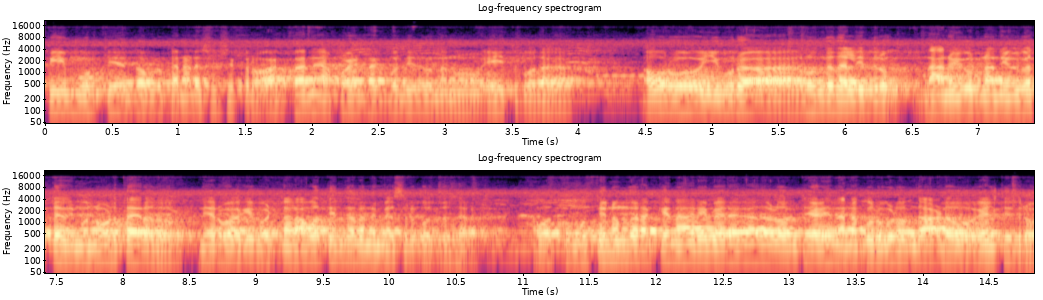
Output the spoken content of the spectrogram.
ಪಿ ಮೂರ್ತಿ ಅಂತ ಒಬ್ಬರು ಕನ್ನಡ ಶಿಕ್ಷಕರು ಆಗ್ತಾನೆ ಅಪಾಯಿಂಟ್ ಆಗಿ ಬಂದಿದ್ದರು ನಾನು ಏಯ್ತ್ಗೆ ಹೋದಾಗ. ಅವರು ಇವರ ವೃಂದ ವೃಂದದಲ್ಲಿದ್ದರು ನಾನು ಇವ್ರು ನಾನು ಇವತ್ತೇ ನಿಮ್ಮನ್ನು ನೋಡ್ತಾ ಇರೋದು ನೇರವಾಗಿ ಬಟ್ ನಾನು ಅವತ್ತಿಂದಲೂ ನಿಮ್ಮ ಹೆಸರು ಗೊತ್ತು ಸರ್. ಅವತ್ತು ಮುತ್ತಿನುಂಗರಕ್ಕೆ ನಾರಿ ಬೇರೆಗಾದಳು ಅಂತೇಳಿ ನನ್ನ ಗುರುಗಳು ಒಂದು ಹಾಡು ಹೇಳ್ತಿದ್ರು.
